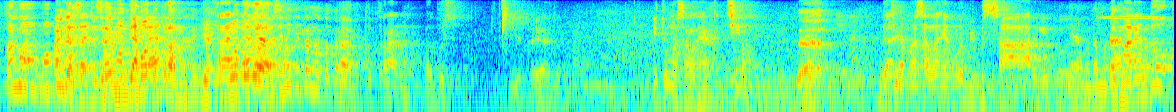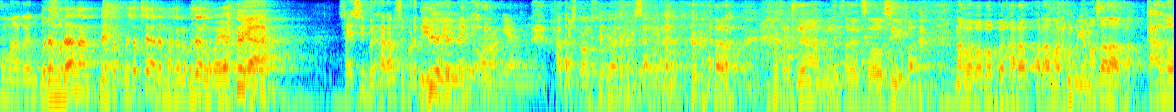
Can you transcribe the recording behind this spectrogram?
Kan mau mau pindah, juga saya mau, pindah, mau kan? tukeran. Iya, Tukeran, Mau kan? Iya, tukeran. di sini kita mau tukeran. Tukeran, bagus. Gitu ya. Itu masalah yang kecil. Gak ada masalah yang lebih besar gitu. Ya, mudah-mudahan. Kemarin tuh, kemarin tuh Mudah-mudahan besok besok saya ada masalah besar loh Pak ya. ya saya sih berharap seperti itu ya jadi orang yang habis konsultasi ke saya Harusnya menyelesaikan solusi Pak. Kenapa Bapak berharap orang-orang punya masalah Pak? kalau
